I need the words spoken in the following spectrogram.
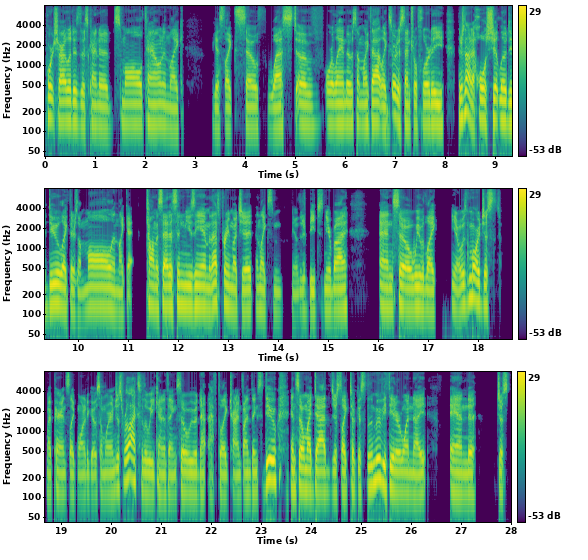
Port Charlotte is this kind of small town and like, I guess like southwest of Orlando, something like that, like sort of central Florida. There's not a whole shitload to do. Like there's a mall and like a Thomas Edison Museum, and that's pretty much it. And like some, you know, there's beaches nearby. And so we would like, you know, it was more just my parents like wanted to go somewhere and just relax for the week kind of thing. So we would have to like try and find things to do. And so my dad just like took us to the movie theater one night and just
